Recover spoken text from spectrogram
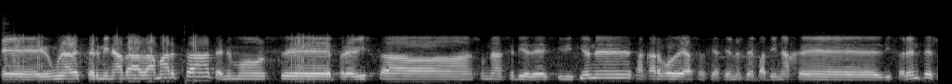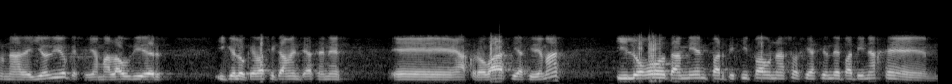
Eh, una vez terminada la marcha, tenemos eh, previstas una serie de exhibiciones a cargo de asociaciones de patinaje diferentes, una de Yodio que se llama Laudiers y que lo que básicamente hacen es eh, acrobacias y demás. Y luego también participa una asociación de patinaje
